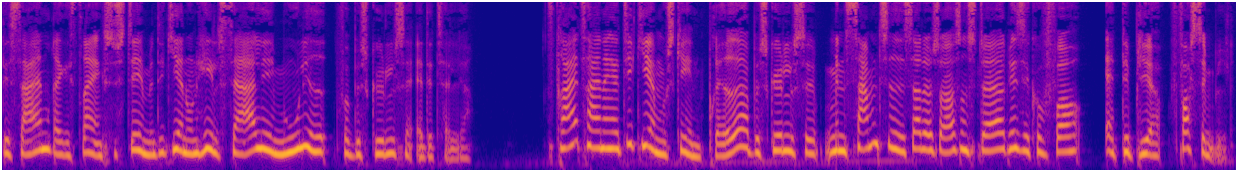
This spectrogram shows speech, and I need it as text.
designregistreringssystemet det giver nogle helt særlige mulighed for beskyttelse af detaljer. Stregtegninger de giver måske en bredere beskyttelse, men samtidig så er der jo så også en større risiko for, at det bliver for simpelt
